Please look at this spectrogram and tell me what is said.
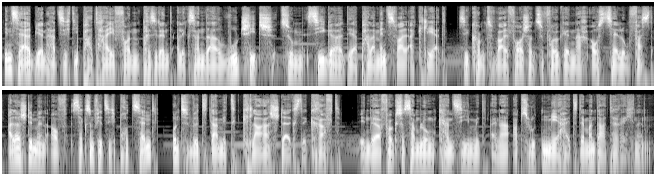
In Serbien hat sich die Partei von Präsident Alexander Vucic zum Sieger der Parlamentswahl erklärt. Sie kommt Wahlforschern zufolge nach Auszählung fast aller Stimmen auf 46 Prozent und wird damit klar stärkste Kraft. In der Volksversammlung kann sie mit einer absoluten Mehrheit der Mandate rechnen.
